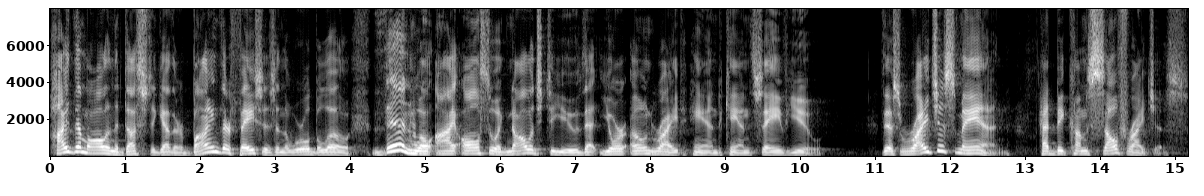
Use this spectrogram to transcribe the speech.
Hide them all in the dust together. Bind their faces in the world below. Then will I also acknowledge to you that your own right hand can save you. This righteous man had become self righteous.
